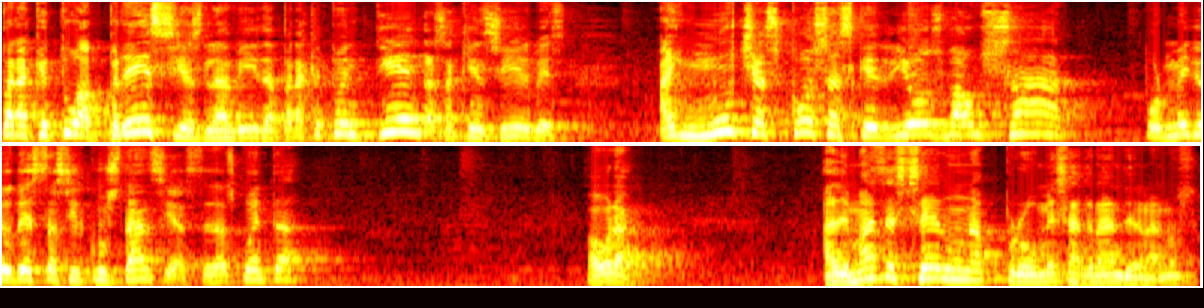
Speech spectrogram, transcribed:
para que tú aprecies la vida, para que tú entiendas a quién sirves, hay muchas cosas que Dios va a usar por medio de estas circunstancias, ¿te das cuenta? Ahora, además de ser una promesa grande, hermanos,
